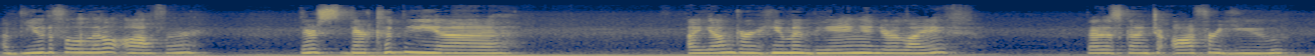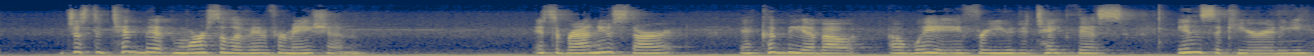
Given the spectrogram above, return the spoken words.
A beautiful little offer. There's There could be... Uh, a younger human being in your life that is going to offer you just a tidbit morsel of information. It's a brand new start. It could be about a way for you to take this insecurity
